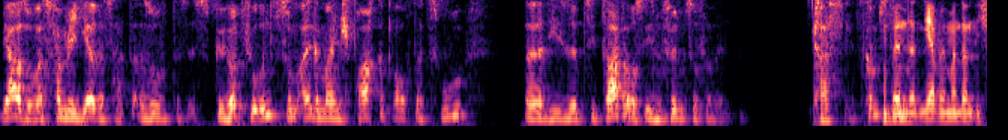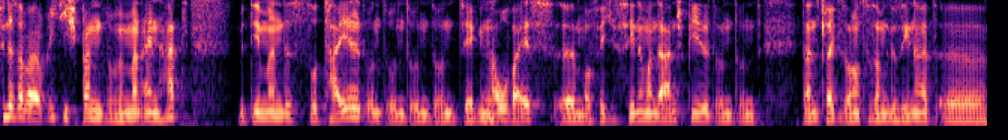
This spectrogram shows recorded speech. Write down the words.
ja so was familiäres hat. Also das ist, gehört für uns zum allgemeinen Sprachgebrauch dazu, äh, diese Zitate aus diesem Film zu verwenden. krass. Jetzt kommst Und du. wenn dann, ja, wenn man dann, ich finde das aber richtig spannend, wenn man einen hat, mit dem man das so teilt und, und, und, und der genau weiß, ähm, auf welche Szene man da anspielt und, und dann vielleicht das auch noch zusammen gesehen hat, äh,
